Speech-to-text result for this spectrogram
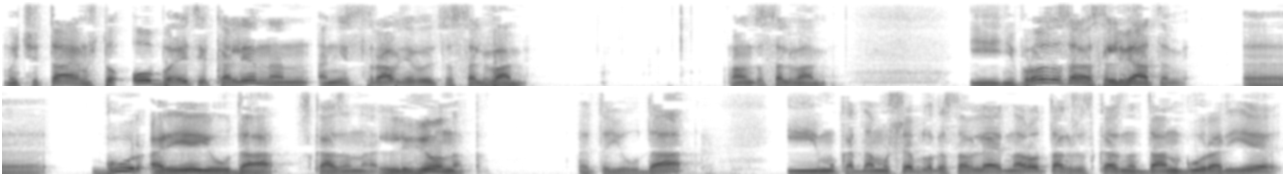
мы читаем, что оба эти колена, они сравниваются со львами. Сравниваются со львами. И не просто с львятами. Э, Гур Арие Иуда, сказано, львенок, это Иуда. И когда Муше благословляет народ, также сказано Дан Гур Арие,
